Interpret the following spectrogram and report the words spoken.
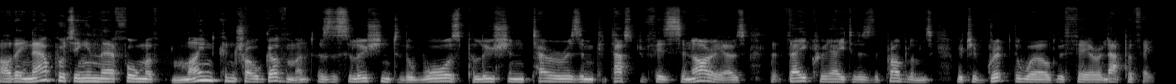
are they now putting in their form of mind control government as the solution to the wars, pollution, terrorism, catastrophes scenarios that they created as the problems which have gripped the world with fear and apathy?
